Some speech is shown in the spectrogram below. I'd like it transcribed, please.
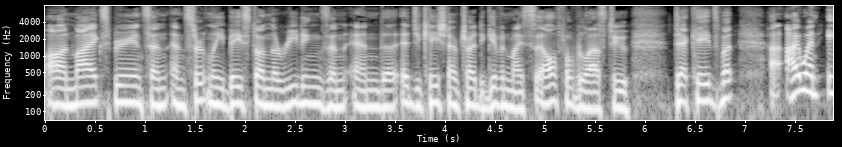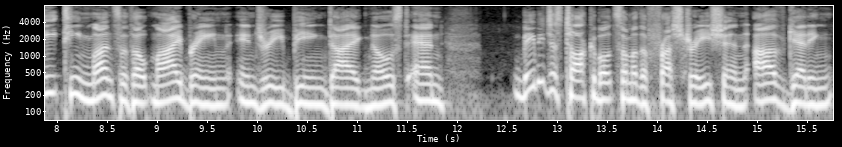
on my experience and, and certainly based on the readings and, and uh, education I've tried to give in myself over the last two decades. But I I went 18 months without my brain injury being diagnosed. And maybe just talk about some of the frustration of getting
